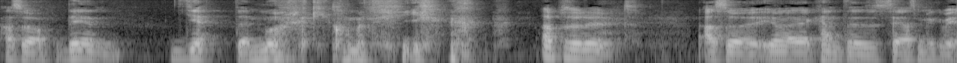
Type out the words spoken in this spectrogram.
alltså det är en jättemörk komedi. Absolut. Alltså jag, jag kan inte säga så mycket mer.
